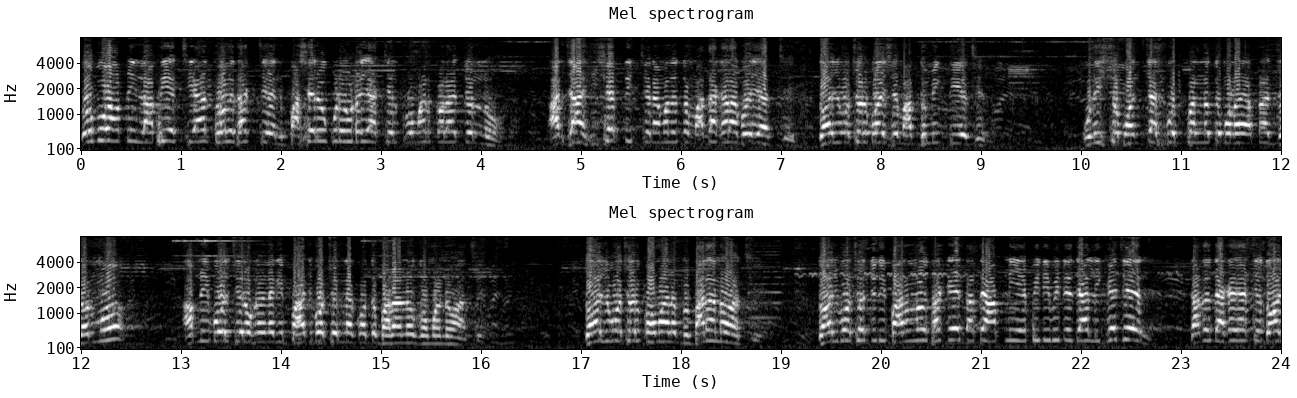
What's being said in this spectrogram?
তবু আপনি লাফিয়ে চেয়ার ধরে থাকছেন, পাশের উপরে উঠে যাচ্ছেন প্রমাণ করার জন্য। আর যা হিসেব দিচ্ছেন, আমাদের তো মাথা খারাপ হয়ে যাচ্ছে। দশ বছর বয়সে মাধ্যমিক দিয়েছেন। উনিশশো পঞ্চাশ পঁচপান্নতে মনে হয় আপনার জন্ম। আপনি বলছেন ওখানে নাকি পাঁচ বছর না কত বাড়ানো কমানো আছে। দশ বছর কমানো, বাড়ানো আছে। দশ বছর যদি বাড়ানো থাকে, তাতে আপনি এপিডিবিতে যা লিখেছেন, তাতে দেখা যাচ্ছে দশ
